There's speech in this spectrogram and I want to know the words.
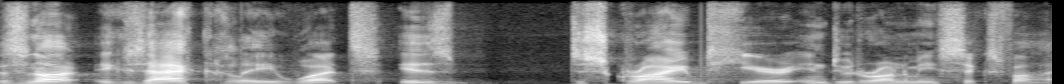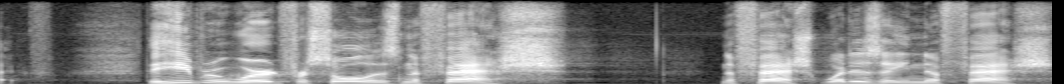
This is not exactly what is described here in Deuteronomy 6 5. The Hebrew word for soul is nephesh. Nephesh. What is a nephesh?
